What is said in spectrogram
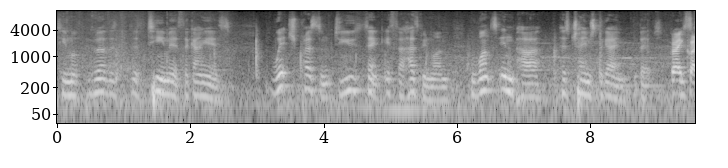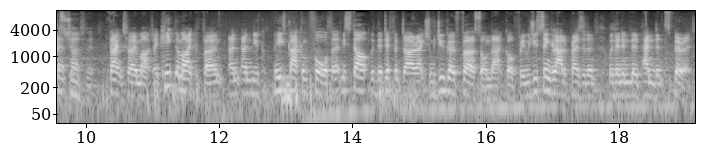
team of whoever the, the team is, the gang is. Which president do you think, if there has been one, who once in power has changed the game a bit? Great who question. out of it? Thanks very much. And keep the microphone, and, and you, he's back and forth. Let me start with the different direction. Would you go first on that, Godfrey? Would you single out a president with an independent spirit?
